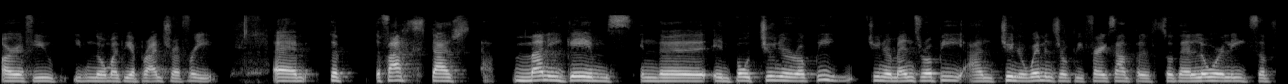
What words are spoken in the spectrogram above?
or if you even though it might be a branch referee, um, the the fact that many games in the in both junior rugby, junior men's rugby, and junior women's rugby, for example, so the lower leagues of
